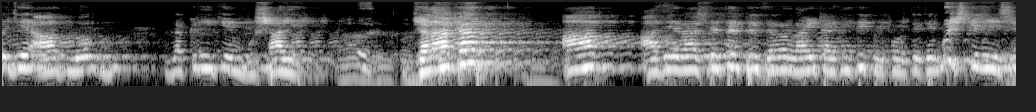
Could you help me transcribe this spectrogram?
बजे आप लोग लकड़ी के मुशाले जलाकर आप आधे रास्ते तक फिर जरा लाइट आती थी फिर पहुँचते थे। मुश्किल से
